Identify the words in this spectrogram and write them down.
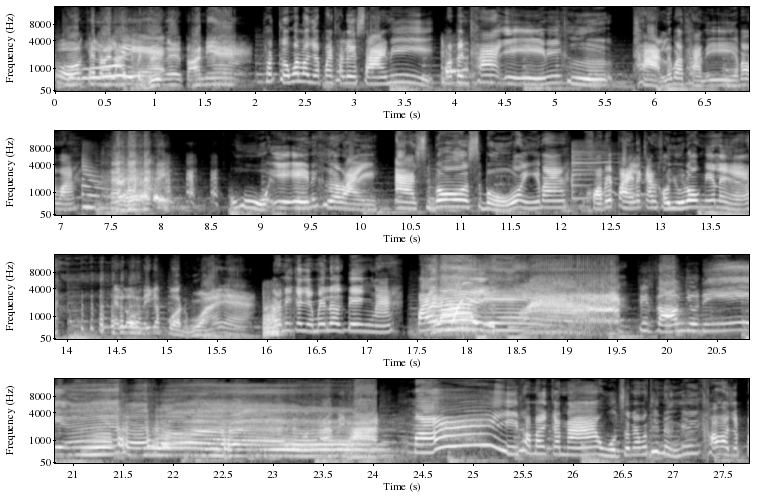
โอ้แค่ร้อยล้านยังไม่ถึงเลยตอนเนี้ยถ้าเกิดว่าเราอยากไปทะเลทรายนี่ มันเป็นค่า AA นี่คือฐานหรือเปล่าฐาน AA ป่าววะโอ้โห AA นี่คืออะไรอาซิโบสโบอย่างงี้ป่ะขอไม่ไปแล้วกันขออยู่โลกนี้แหละ แค่โลกนี้ก็ปวดหัวเนี่ยแล้วนี่ก็ยังไม่เลิกเด้งนะ ไปเลยที่สองอยู่ดีเออตามไม่ทันไม่ทำไมกันนะหูแสดงว่าที่หนึ่งนี่เขาอาจจะไป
